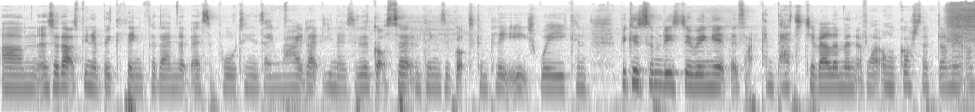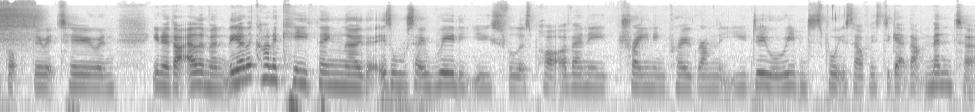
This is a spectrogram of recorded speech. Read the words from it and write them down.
Um, and so that's been a big thing for them that they're supporting and saying, right, let you know, so they've got certain things they've got to complete each week. And because somebody's doing it, there's that competitive element of like, oh gosh, they've done it, I've got to do it too. And, you know, that element. The other kind of key thing, though, that is also really useful as part of any training program that you do, or even to support yourself, is to get that mentor.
